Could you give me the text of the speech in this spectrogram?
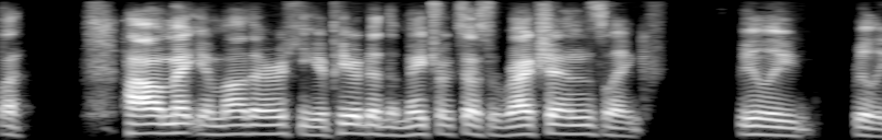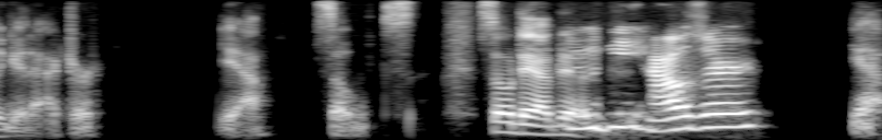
like How I Met Your Mother. He appeared in the Matrix Resurrections. Like really, really good actor. Yeah. So so damn good. Doogie Howser. Yeah,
